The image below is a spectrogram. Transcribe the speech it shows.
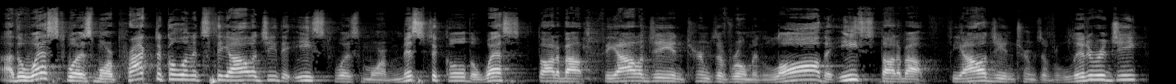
Uh, the West was more practical in its theology, the East was more mystical. The West thought about theology in terms of Roman law, the East thought about theology in terms of liturgy.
